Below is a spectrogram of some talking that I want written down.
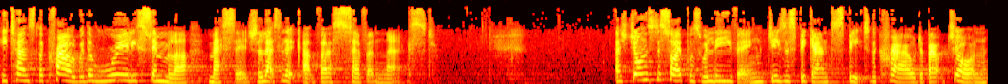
He turns to the crowd with a really similar message. So let's look at verse 7 next. As John's disciples were leaving, Jesus began to speak to the crowd about John.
